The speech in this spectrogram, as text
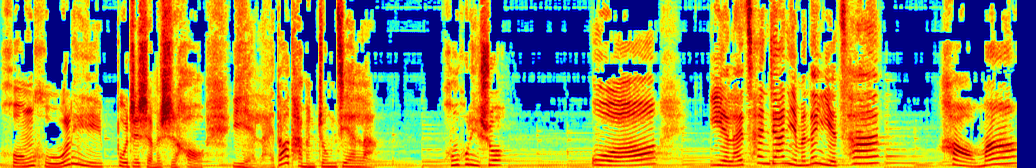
红狐狸不知什么时候也来到他们中间了。红狐狸说：“我也来参加你们的野餐，好吗？”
